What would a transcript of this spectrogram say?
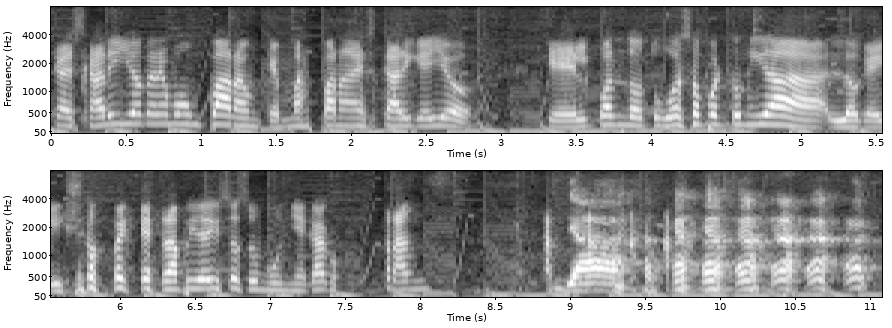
que Scary y yo tenemos un pana, aunque es más pana de Scary que yo, que él cuando tuvo esa oportunidad, lo que hizo fue que rápido hizo su muñeca con trans. Ya.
